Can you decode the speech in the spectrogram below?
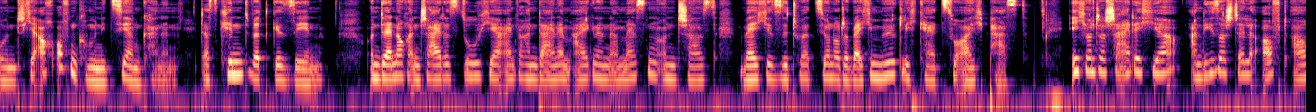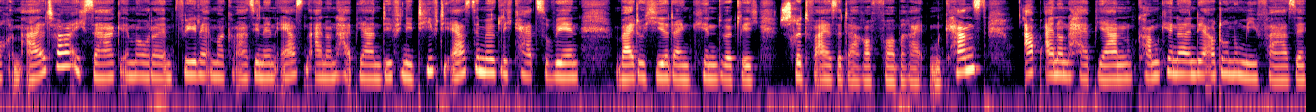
und hier auch offen kommunizieren können. Das Kind wird gesehen. Und dennoch entscheidest du hier einfach in deinem eigenen Ermessen und schaust, welche Situation oder welche Möglichkeit zu euch passt. Ich unterscheide hier an dieser Stelle oft auch im Alter. Ich sage immer oder empfehle immer quasi in den ersten eineinhalb Jahren definitiv die erste Möglichkeit zu wählen, weil du hier dein Kind wirklich schrittweise darauf vorbereiten kannst. Ab eineinhalb Jahren kommen Kinder in die Autonomiephase.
